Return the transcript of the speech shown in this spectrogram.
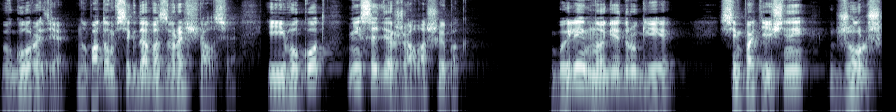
в городе, но потом всегда возвращался, и его код не содержал ошибок. Были и многие другие. Симпатичный Джордж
